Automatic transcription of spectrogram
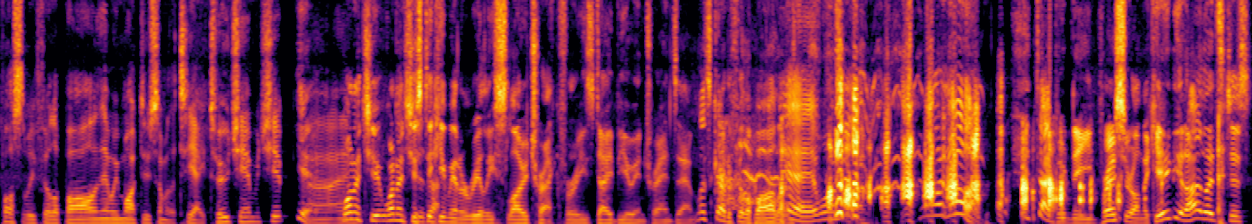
possibly Phillip Island, and then we might do some of the TA2 Championship. Yeah. uh, why don't you Why don't you do stick that. him in a really slow track for his debut in Trans Am? Let's go to Phillip Island. Yeah, why not? why not? Don't put any pressure on the kid, you know. Let's just,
